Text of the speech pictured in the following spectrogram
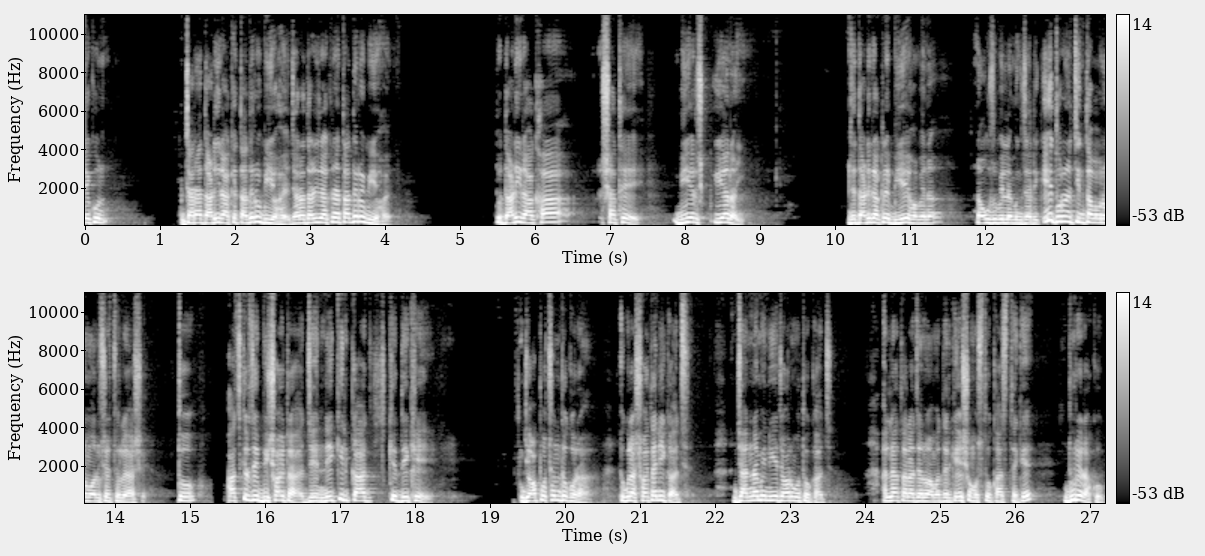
দেখুন, যারা দাড়ি রাখে তাদেরও বিয়ে হয়, যারা দাড়ি রাখে না তাদেরও বিয়ে হয়। তো দাড়ি রাখা সাথে বিয়ের ইয়া নাই, যে দাড়ি রাখলে বিয়ে হবে না না উজুবিল্লা মিকজারিক এই ধরনের চিন্তাভাবনা মানুষের চলে আসে। তো আজকের যে বিষয়টা, যে নেকির কাজকে দেখে, যে অপছন্দ করা, এগুলা শয়তানি কাজ যার নামে নিয়ে যাওয়ার মতো কাজ। আল্লাহ তালা যেন আমাদেরকে এই সমস্ত কাজ থেকে দূরে রাখুক।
